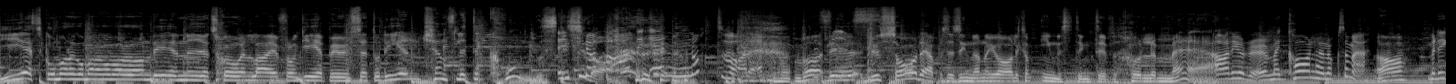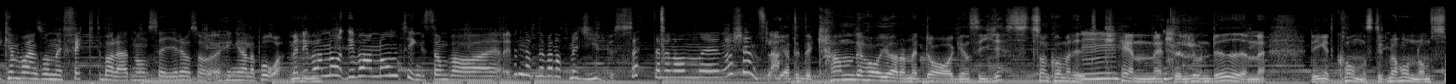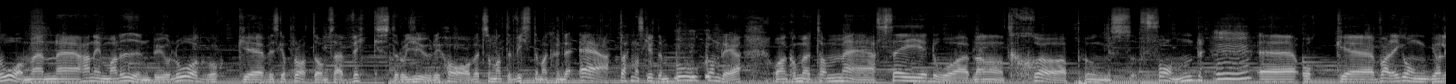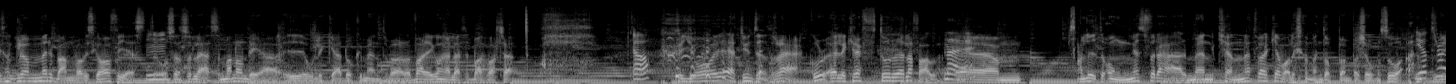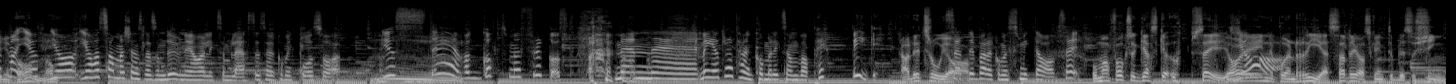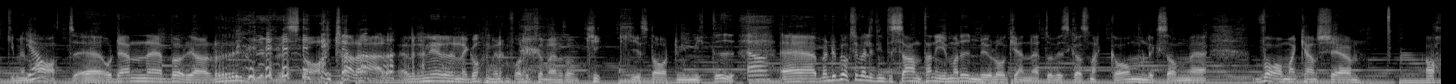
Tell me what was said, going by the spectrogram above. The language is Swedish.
Yes, god morgon, god morgon, god morgon. Det är nyhetsshowen live från GP-huset och det känns lite konstigt idag. Ja, det är något var det. Va, du, du sa det här precis innan och jag liksom instinktivt höll med. Ja, det gjorde du. Men Karl höll också med. Ja, Men det kan vara en sån effekt bara att någon säger det och så hänger alla på. Men det, var no det var någonting som var, jag vet inte om det var något med ljuset eller någon, eh, någon känsla. jag tänkte, kan det ha att göra med dagens gäst som kommer hit? Kenneth Lundin. Det är inget konstigt med honom så, men eh, han är marinbiolog och eh, vi ska prata om så här växter och djur i havet som man inte visste man kunde äta. Han har skrivit en bok om det och han kommer ta med sig då bland annat sjöpungsfond. Eh, och eh, varje gång, jag liksom glömmer ibland vad vi ska ha för gäst och sen så läser man om det i olika dokument. Varje gång jag läser bara vart så här, Ja. för jag äter ju inte ens räkor, eller kräftor i alla fall. Nej. Har lite ångest för det här men Kenneth verkar vara liksom en toppenperson så. Jag, tror är att man, jag, jag, jag har samma känsla som du när jag har liksom läst det så har jag kommit på så. Just det, vad gott med frukost. Men, eh, men jag tror att han kommer liksom vara peppig. Ja det tror Så att jag. det bara kommer smitta av sig. Och man får också gaska upp sig. Jag är Ja. inne på en resa där jag ska inte bli så kinkig med Ja. mat. Eh, Och den eh, börjar rivstarta här. Eller den är redan igång men den får liksom en sån kickstart mitt i. Ja. Men det blir också väldigt intressant. Han är ju marinbiolog Kenneth och vi ska snacka om liksom Liksom, eh, vad man kanske ja,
